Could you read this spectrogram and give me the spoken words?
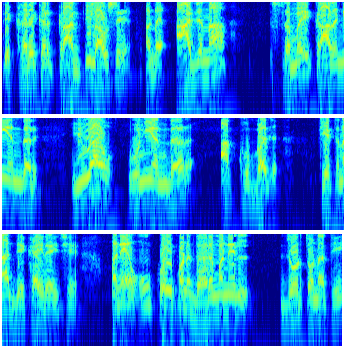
તે ખરેખર ક્રાંતિ લાવશે અને આજના સમયકાળની અંદર યુવાઓની અંદર આ ખૂબ જ ચેતના દેખાઈ રહી છે. અને હું કોઈ પણ ધર્મને જોડતો નથી.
